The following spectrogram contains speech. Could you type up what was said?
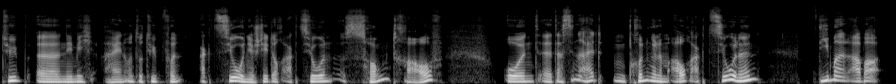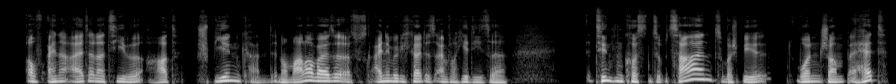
Typ, äh, nämlich ein Untertyp von Aktion. Hier steht auch Aktion Song drauf. Und äh, das sind halt im Grunde genommen auch Aktionen, die man aber auf eine alternative Art spielen kann. Denn normalerweise, also eine Möglichkeit ist einfach hier diese Tintenkosten zu bezahlen. Zum Beispiel One Jump Ahead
